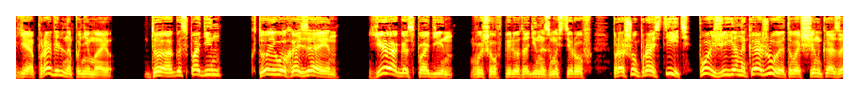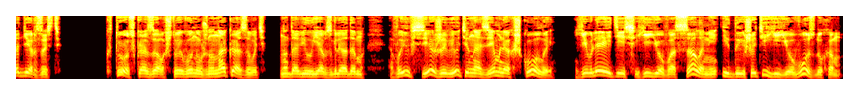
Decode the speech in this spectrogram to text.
Я правильно понимаю?» «Да, господин». «Кто его хозяин?» «Я, господин», — вышел вперед один из мастеров. «Прошу простить, позже я накажу этого щенка за дерзость». «Кто сказал, что его нужно наказывать?» — надавил я взглядом. «Вы все живете на землях школы, являетесь ее вассалами и дышите ее воздухом.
